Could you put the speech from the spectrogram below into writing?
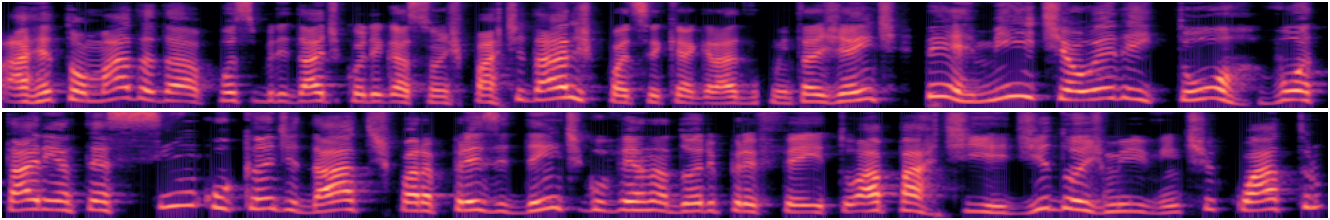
a retomada da possibilidade de coligações partidárias, que pode ser que agrade muita gente, permite ao eleitor eleitor votarem até cinco candidatos para presidente, governador e prefeito a partir de 2024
